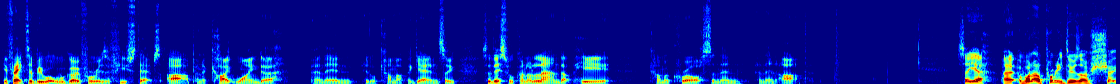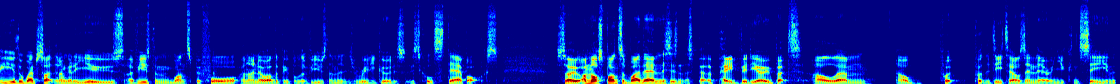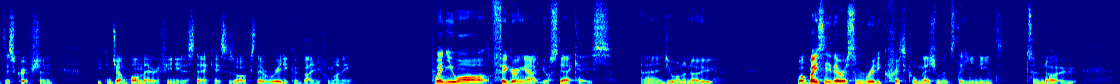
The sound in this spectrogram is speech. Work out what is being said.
Effectively what we'll go for is a few steps up and a kite winder and then it'll come up again. So, so this will kind of land up here, come across and then, and then up. So yeah, uh, what I'll probably do is I'll show you the website that I'm going to use. I've used them once before and I know other people that have used them and it's really good. It's, it's called Stairbox. So I'm not sponsored by them. This isn't a paid video, but I'll, um, I'll put, put the details in there and you can see in the description. You can jump on there if you need a staircase as well because they're really good value for money. When you are figuring out your staircase and you want to know, well, basically there are some really critical measurements that you need to know.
